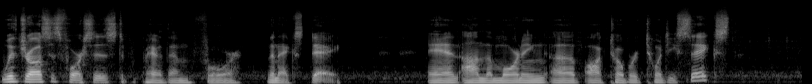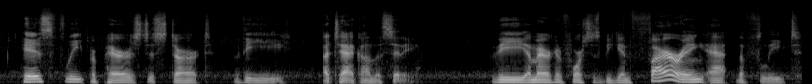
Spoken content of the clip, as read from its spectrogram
withdraws his forces to prepare them for the next day. And on the morning of October 26th, his fleet prepares to start the attack on the city. The American forces begin firing at the fleet,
